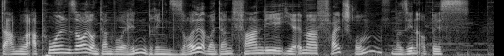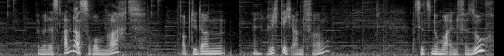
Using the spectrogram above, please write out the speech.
da, wo er abholen soll und dann, wo er hinbringen soll. Aber dann fahren die hier immer falsch rum. Mal sehen, ob es, wenn man das andersrum macht, ob die dann richtig anfangen. Ist jetzt nur mal ein Versuch.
